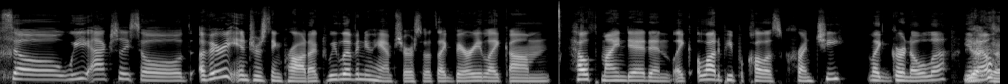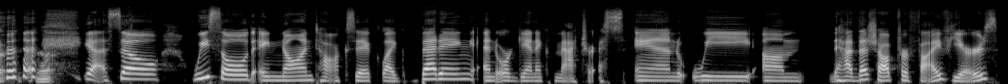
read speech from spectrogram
So we actually sold a very interesting product. We live in New Hampshire, so it's like very like um health minded and like a lot of people call us crunchy, like granola, you Yeah, know? yeah, yeah. yeah. So we sold a non toxic like bedding and organic mattress. And we um had that shop for five years.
